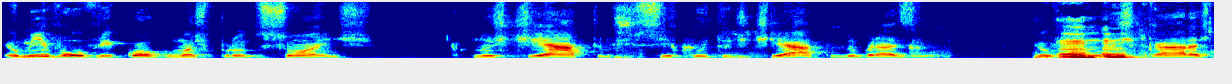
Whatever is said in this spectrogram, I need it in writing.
eu me envolvi com algumas produções nos teatros, circuito de teatro do Brasil. Eu fui uhum. um dos caras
